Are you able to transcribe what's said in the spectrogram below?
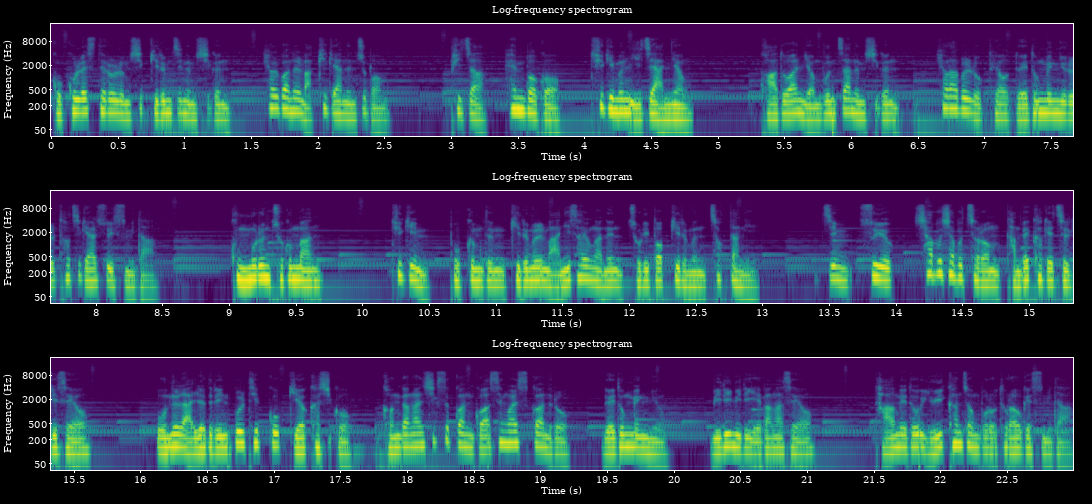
고콜레스테롤 음식 기름진 음식은 혈관을 막히게 하는 주범 피자, 햄버거, 튀김은 이제 안녕 과도한 염분 짠 음식은 혈압을 높여 뇌동맥류를 터지게 할 수 있습니다. 국물은 조금만 튀김, 볶음 등 기름을 많이 사용하는 조리법 기름은 적당히 찜, 수육, 샤브샤브처럼 담백하게 즐기세요. 오늘 알려드린 꿀팁 꼭 기억하시고 건강한 식습관과 생활 습관으로 뇌동맥류 미리미리 예방하세요. 다음에도 유익한 정보로 돌아오겠습니다.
